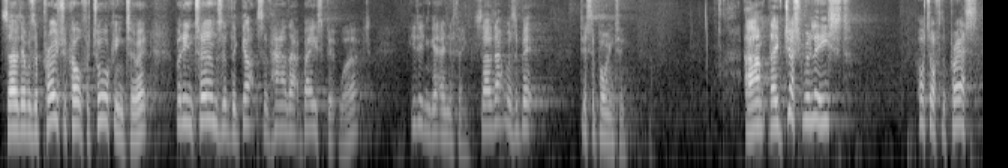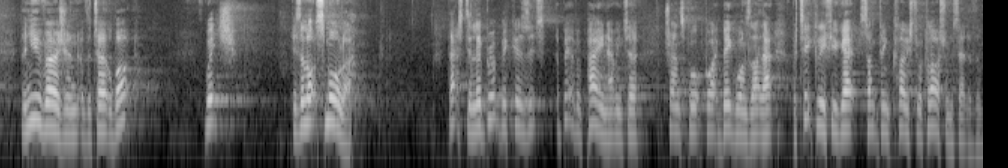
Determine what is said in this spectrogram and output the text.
So there was a protocol for talking to it, but in terms of the guts of how that base bit worked, you didn't get anything. So that was a bit disappointing. Um, they've just released, hot off the press, the new version of the Turtlebot, which is a lot smaller. That's deliberate because it's a bit of a pain having to transport quite big ones like that, particularly if you get something close to a classroom set of them.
